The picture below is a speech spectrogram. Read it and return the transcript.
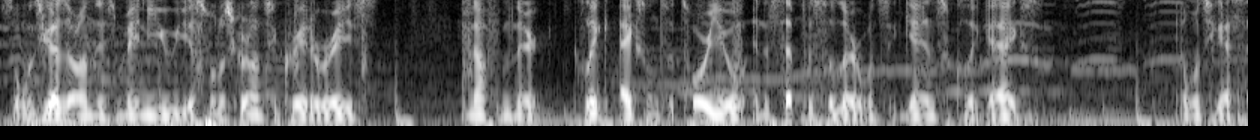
So once you guys are on this menu you just want to scroll down to create a race. And now from there click X on tutorial and accept this alert once again. So click X. And once you guys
